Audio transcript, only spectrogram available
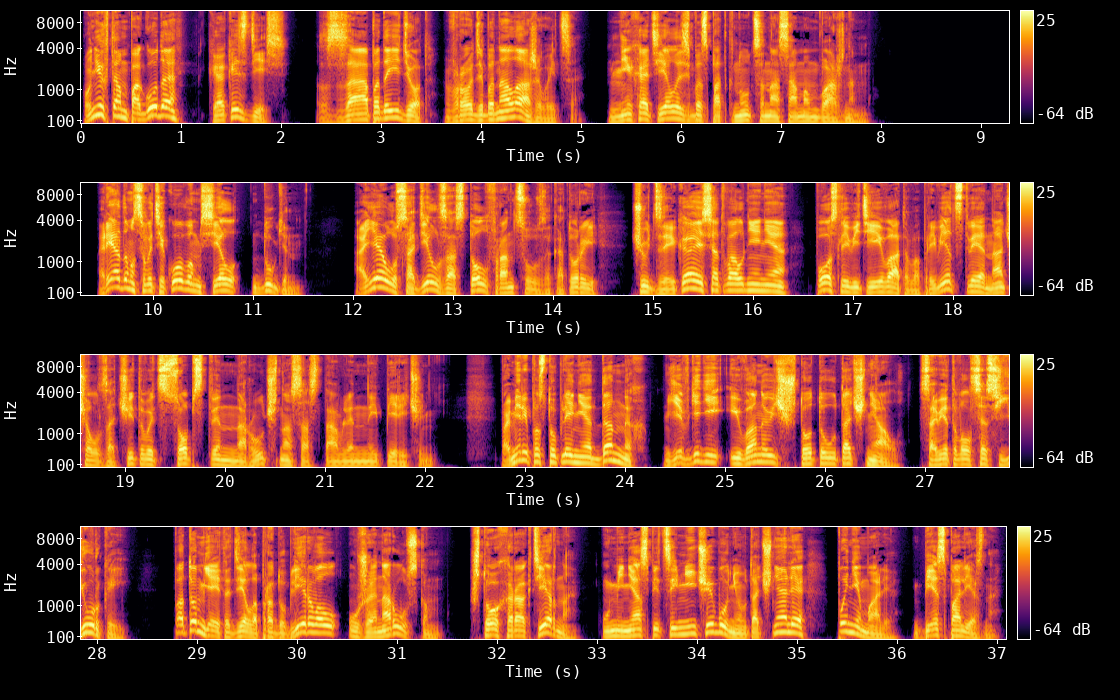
У них там погода, как и здесь. С запада идет, вроде бы налаживается. Не хотелось бы споткнуться на самом важном. Рядом с Ватиковым сел Дугин, а я усадил за стол француза, который, чуть заикаясь от волнения, После витиеватого приветствия начал зачитывать собственноручно составленный перечень. По мере поступления данных Евгений Иванович что-то уточнял, советовался с Юркой. Потом я это дело продублировал уже на русском. Что характерно, у меня спецы ничего не уточняли, понимали, бесполезно.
